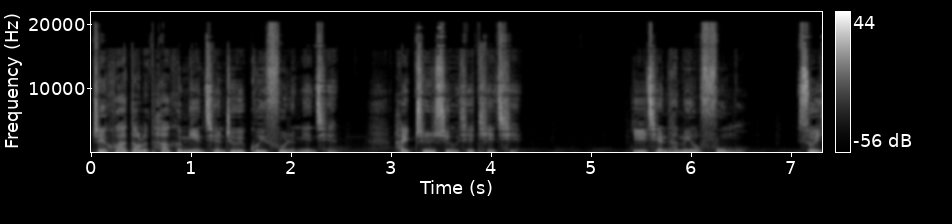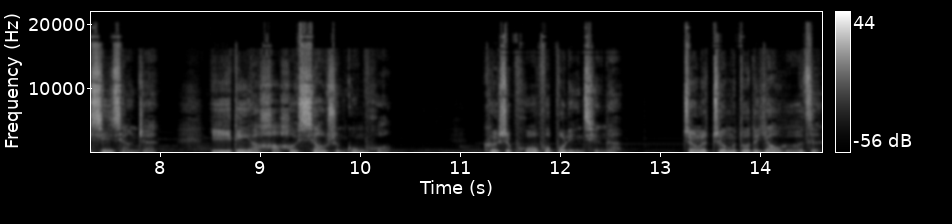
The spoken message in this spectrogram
这话到了他和面前这位贵妇人面前，还真是有些贴切。以前他没有父母，所以心想着，一定要好好孝顺公婆。可是婆婆不领情啊，整了这么多的幺蛾子，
